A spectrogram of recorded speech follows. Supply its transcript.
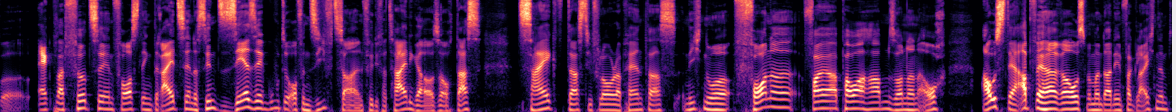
äh, Eckblatt 14, Forstling 13, das sind sehr, sehr gute Offensivzahlen für die Verteidiger. Also auch das zeigt, dass die Florida Panthers nicht nur vorne Firepower haben, sondern auch aus der Abwehr heraus, wenn man da den Vergleich nimmt,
